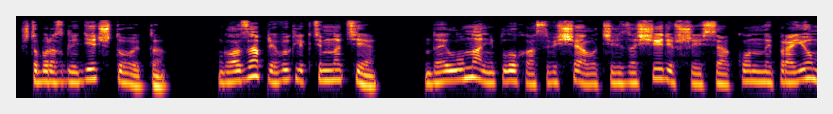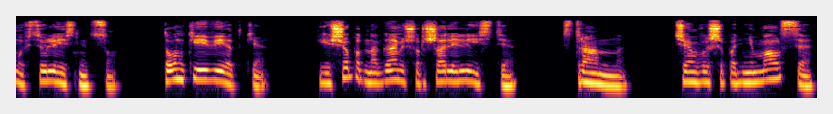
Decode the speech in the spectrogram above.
чтобы разглядеть, что это. Глаза привыкли к темноте, да и луна неплохо освещала через ощерившиеся оконные проемы всю лестницу. Тонкие ветки, еще под ногами шуршали листья. Странно. Чем выше поднимался,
